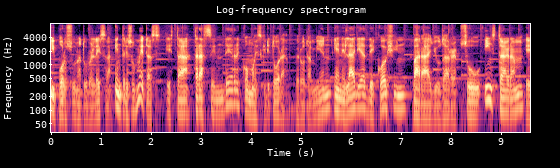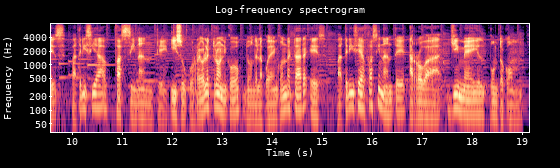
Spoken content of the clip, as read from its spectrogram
y por su naturaleza. Entre sus metas está trascender como escritora, pero también en el área de coaching para ayudar. Su Instagram es Patricia Fascinante y su correo electrónico donde la pueden contactar es patriciafascinante.gmail.com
